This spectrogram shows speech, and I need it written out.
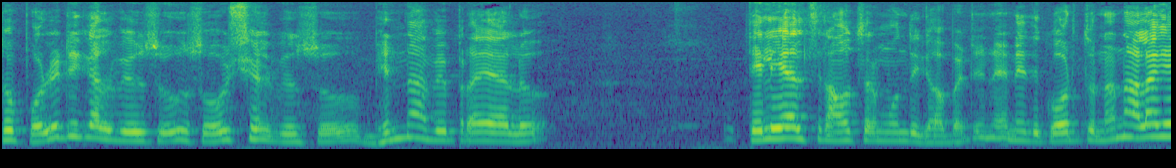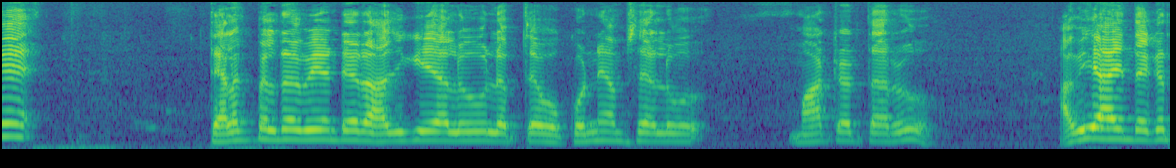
So political views social views భిన్న అభిప్రాయాలు తెలియాల్సిన అవసరం ఉంది కాబట్టి నేను ఇది కోరుతున్నాను. అలాగే తెలకపల్లి రవి అంటే రాజకీయాలు లేకపోతే కొన్ని అంశాలు మాట్లాడతారు. అవి ఆయన దగ్గర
